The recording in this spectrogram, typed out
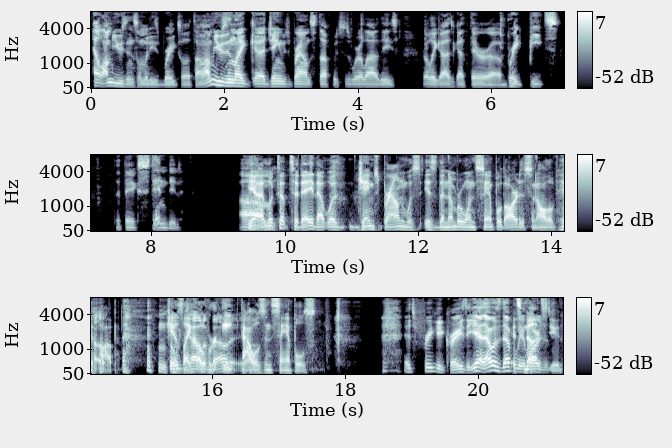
hell, I'm using some of these breaks all the time. I'm using like uh, James Brown stuff, which is where a lot of these early guys got their uh, break beats that they extended. yeah, I Um, looked up today. That was James Brown was is the number one sampled artist in all of hip hop. no He has like over eight thousand samples. It's freaking crazy. Yeah, that was definitely large. nuts, dude.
